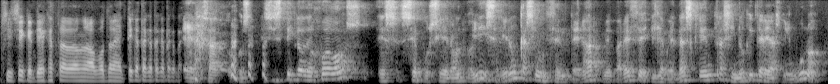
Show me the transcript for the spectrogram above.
Sí, sí, que tienes que estar dando la botona de Exacto, pues ese estilo de juegos es, se pusieron, oye, y salieron casi un centenar, me parece, y la verdad es que entras y no quitarías ninguno.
